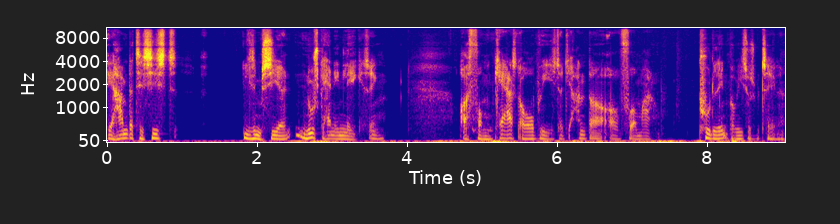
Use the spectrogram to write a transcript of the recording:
Det er ham, der til sidst ligesom siger, nu skal han indlægges, ikke? Og får min kæreste overbevist, og de andre, og får mig puttet ind på Rigshospitalet.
